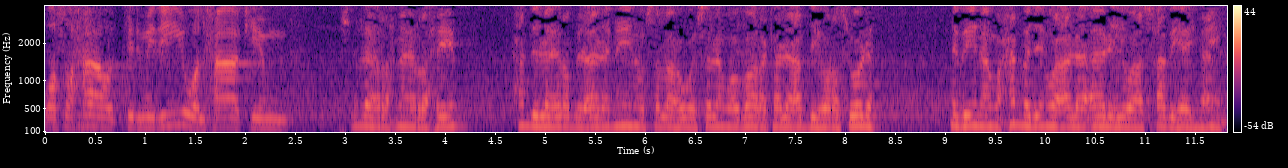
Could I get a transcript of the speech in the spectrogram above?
وصححه الترمذي والحاكم. بسم الله الرحمن الرحيم. الحمد لله رب العالمين وصلى الله وسلم وبارك على عبده ورسوله نبينا محمد وعلى آله وأصحابه أجمعين.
